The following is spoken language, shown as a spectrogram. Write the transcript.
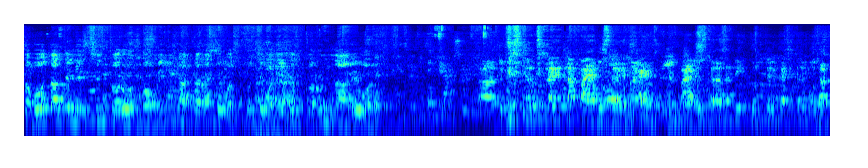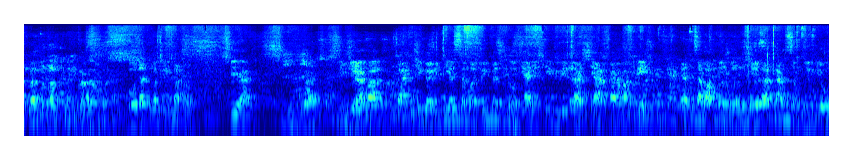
सभोवतालचे निरीक्षण करून भौमितिक आकारांचे वस्तूंचे वर्गीकरण करून नावे ओळखतो ओके. तुम्ही स्तर कुठला घेतला? पायाभूत स्तर घेतला. काय पायाभूत स्तरासाठी कोणतं विकास बोधात्मक. बोधात्मक विकास. सी जी आठ जी बालकांची गणितीय समज विकसित होते आणि ती विविध राशी आकार वापरे त्यांचा वापर करून जग आकार समजून घेऊ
